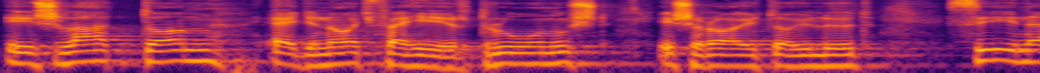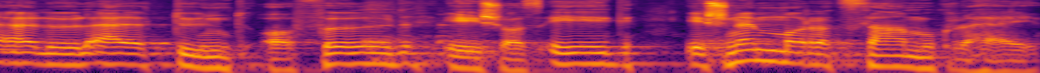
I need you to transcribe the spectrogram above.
És láttam egy nagy fehér trónust, és rajta ülőt, színe elől eltűnt a föld és az ég, és nem maradt számukra hely.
